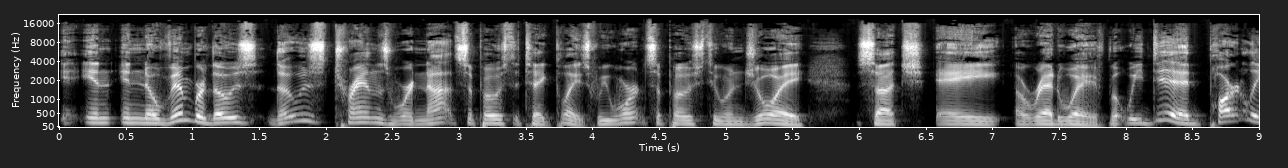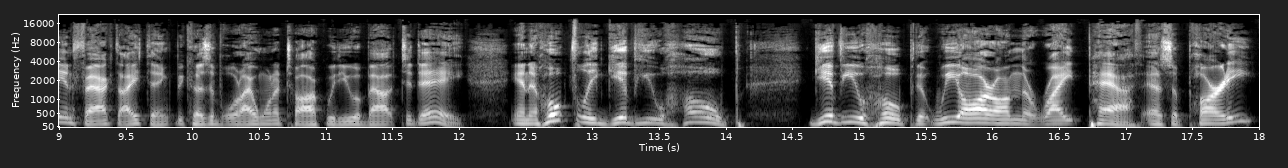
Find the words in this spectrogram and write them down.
in in November, those those trends were not supposed to take place. We weren't supposed to enjoy such a, a red wave, but we did, partly in fact, I think, because of what I want to talk with you about today. And hopefully give you hope. Give you hope that we are on the right path as a party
